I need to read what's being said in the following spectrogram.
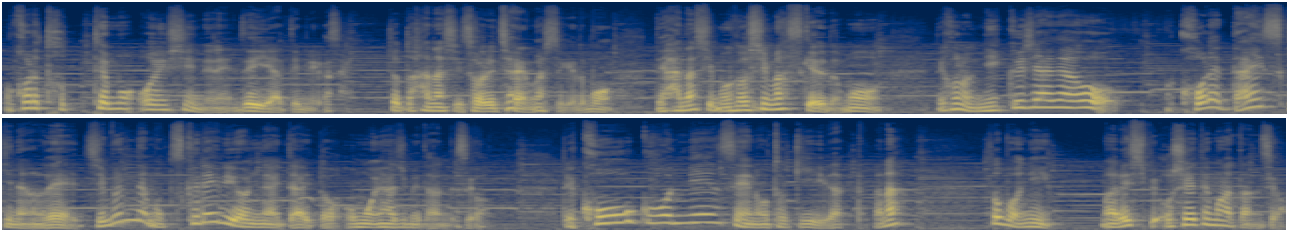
これとっても美味しいんでね是非やってみてください。ちょっと話それちゃいましたけども。で話戻しますけれどもでこの肉じゃがをこれ大好きなので自分でも作れるようになりたいと思い始めたんですよ。で高校2年生の時だったかな。祖母に、まあ、レシピ教えてもらったんですよ。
